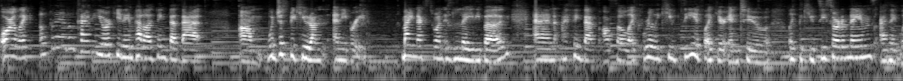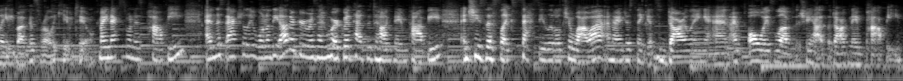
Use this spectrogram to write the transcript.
or like a little tiny Yorkie named Petal. I think that that um, would just be cute on any breed. My next one is Ladybug, and I think that's also like really cutesy if like you're into like the cutesy sort of names. I think Ladybug is really cute too. My next one is Poppy, and this actually one of the other groomers I work with has a dog named Poppy, and she's this like sassy little chihuahua, and I just think it's darling, and I've always loved that she has a dog named Poppy.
